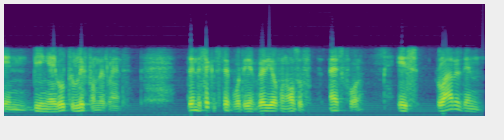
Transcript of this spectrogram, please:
in being able to live from that land. Then the second step, what they very often also ask for, is rather than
